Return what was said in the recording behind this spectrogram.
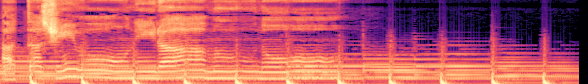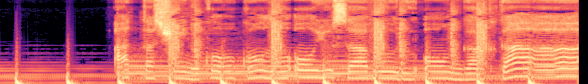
私を睨むの。私の心を揺さぶる音楽が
